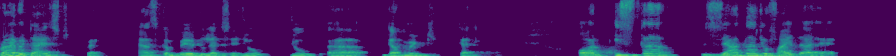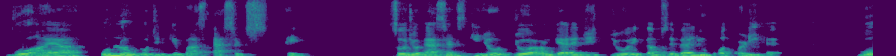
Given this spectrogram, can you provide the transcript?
privatize credit as compare to let's जो जो गवर्नमेंट uh, करी और इसका ज़्यादा जो फ़ायदा है वो आया उन लोगों को जिनके पास एसेट्स थे। सो so, जो एसेट्स की जो जो हम कह रहे हैं जो एकदम से वैल्यू बहुत बड़ी है वो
